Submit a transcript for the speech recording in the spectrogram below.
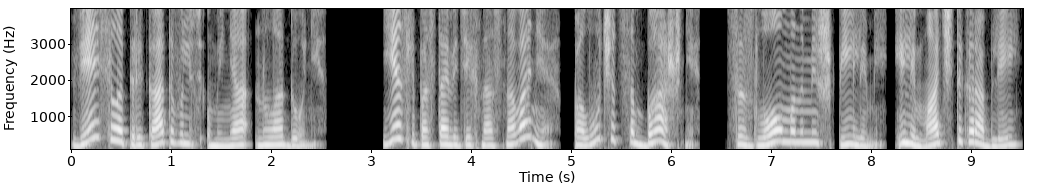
весело перекатывались у меня на ладони. Если поставить их на основание, получатся башни с изломанными шпилями или мачты кораблей.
